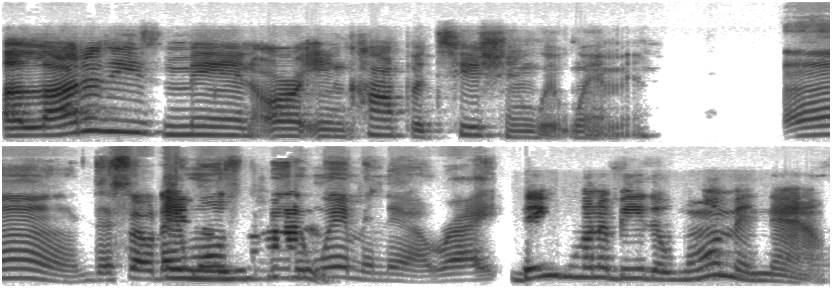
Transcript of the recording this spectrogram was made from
A lot of these men are in competition with women Mm. So they want to be the women now, right? They want to be the woman now.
